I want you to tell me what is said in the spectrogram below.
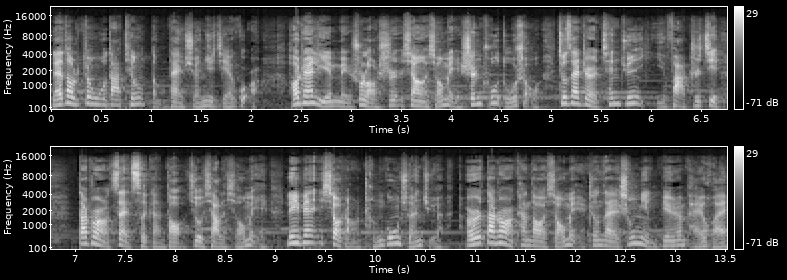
来到了政务大厅，等待选举结果。豪宅里，美术老师向小美伸出毒手。就在这千钧一发之际。大壮再次赶到，救下了小美。另一边，校长成功选举，而大壮看到小美正在生命边缘徘徊，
